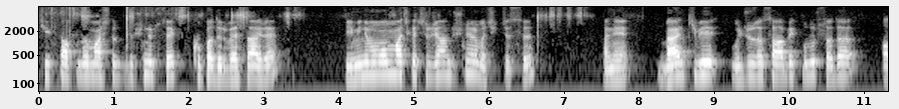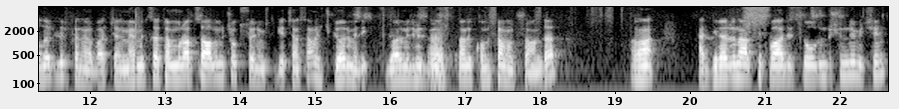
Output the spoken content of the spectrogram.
çift haftalı maçları düşünürsek kupadır vesaire bir minimum 10 maç kaçıracağını düşünüyorum açıkçası. Hani belki bir ucuza sabek bulursa da alabilir Fenerbahçe. Yani Mehmet zaten Murat Sağlam'ı çok söylemişti geçen sene ama hiç görmedik. Görmediğimiz bir evet. konuşamam şu anda. Ama yani Dirar'ın artık vadesi olduğunu düşündüğüm için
